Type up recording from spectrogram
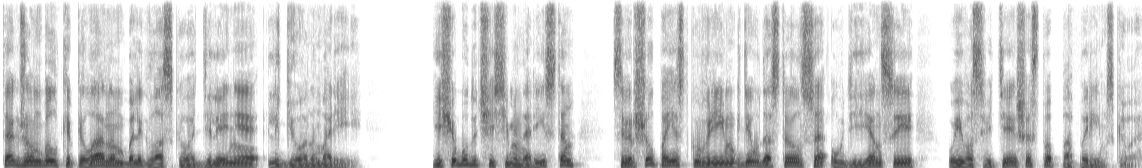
Также он был капелланом болегласского отделения Легиона Марии. Еще будучи семинаристом, совершил поездку в Рим, где удостоился аудиенции у его святейшества Папы Римского.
